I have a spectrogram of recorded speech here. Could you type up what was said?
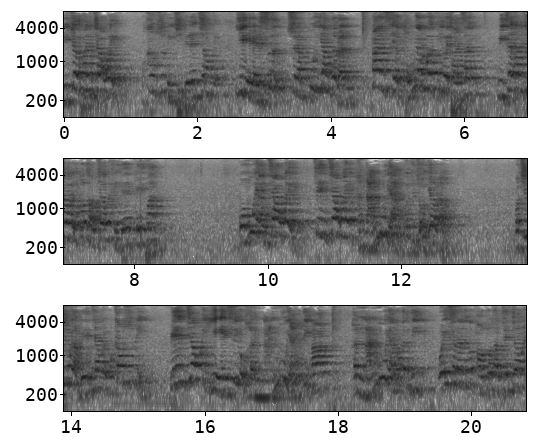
你就要换教会。我告诉你，去别人教会也是，虽然不一样的人，但是有同样的问题会产生。你在换教会，多少教会你可以换？我牧养教会，这教会很难牧养，我就走掉了。我去牧养别人教会，我告诉你，别人教会也是有很难牧养的地方，很难牧养的问题。我一次能够跑多少间教会？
